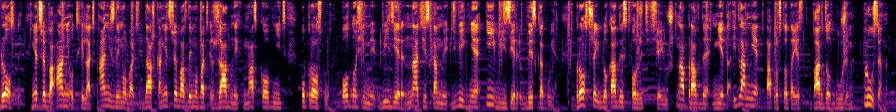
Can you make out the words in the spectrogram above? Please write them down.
prosty. Nie trzeba ani odchylać, ani zdejmować daszka, nie trzeba zdejmować żadnych maskownic. Po prostu podnosimy wizjer, naciskamy dźwignię i wizjer wyskakuje. Prostszej blokady stworzyć się już naprawdę nie da. I dla mnie ta prostota jest bardzo dużym plusem.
